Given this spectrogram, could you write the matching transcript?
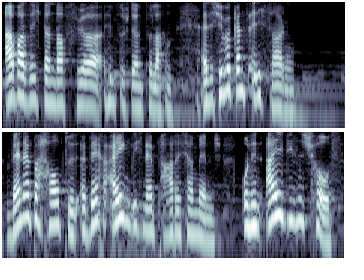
Aber sich dann dafür hinzustellen, zu lachen. Also ich würde ganz ehrlich sagen, wenn er behauptet, er wäre eigentlich ein empathischer Mensch und in all diesen Shows,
